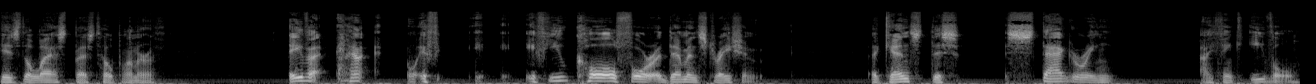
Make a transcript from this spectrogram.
is the last best hope on earth. Ava, how, if if you call for a demonstration against this staggering, I think, evil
